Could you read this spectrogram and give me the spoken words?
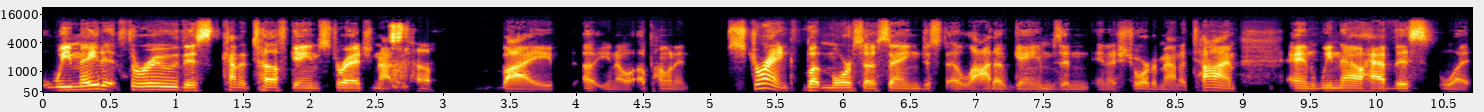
We made it through this kind of tough game stretch, not tough by uh, you know opponent strength, but more so saying just a lot of games in in a short amount of time, and we now have this what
